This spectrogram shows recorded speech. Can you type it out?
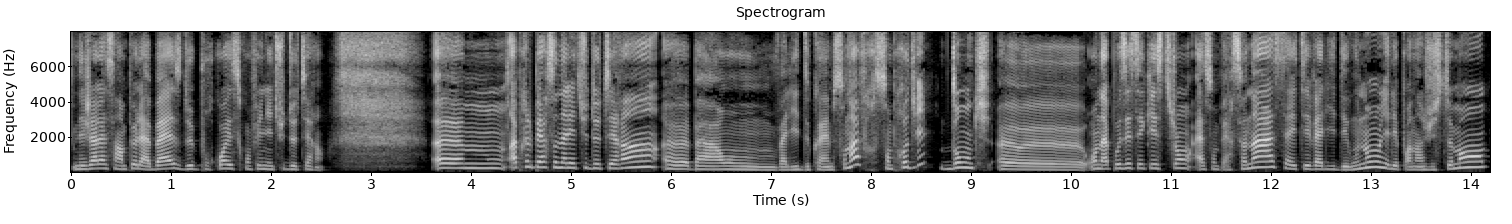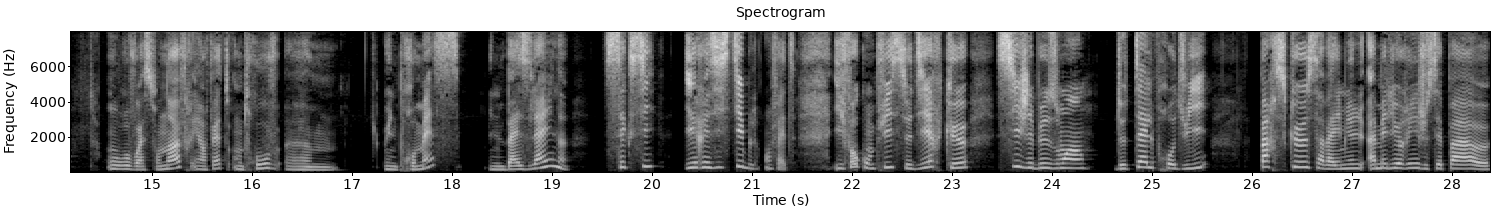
Déjà là, c'est un peu la base de pourquoi est-ce qu'on fait une étude de terrain. Euh, après le personnel étude de terrain, euh, bah, on valide quand même son offre, son produit. Donc, euh, on a posé ces questions à son persona, ça a été validé ou non, il y a des points d'ajustement, on revoit son offre et en fait, on trouve une promesse, une baseline sexy, irrésistible en fait. Il faut qu'on puisse se dire que si j'ai besoin de tel produit, parce que ça va améliorer, je sais pas, euh,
